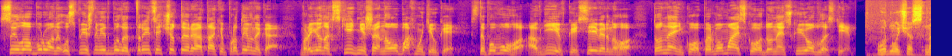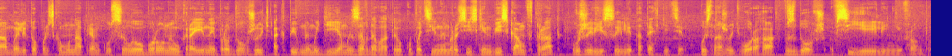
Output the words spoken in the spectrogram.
Сили оборони успішно відбили 34 атаки противника в районах східніше Новобахмутівки, Степового, Авдіївки, Сєвєрного, Тоненького, Первомайського Донецької області. Водночас на Мелітопольському напрямку Сили оборони України продовжують активними діями завдавати окупаційним російським військам втрат в живій силі та техніці, виснажують ворога вздовж всієї лінії фронту.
